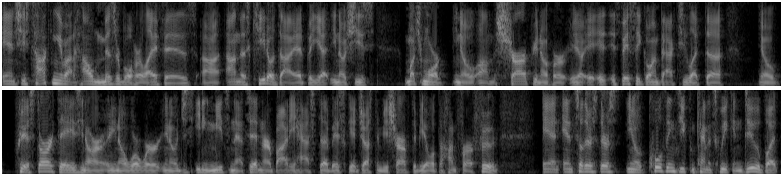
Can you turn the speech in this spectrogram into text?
And she's talking about how miserable her life is uh, on this keto diet, but yet, you know, she's much more, you know, um, sharp. You know, her, you know, it, it's basically going back to like the, you know, prehistoric days, you know, or, you know, where we're, you know, just eating meats and that's it. And our body has to basically adjust and be sharp to be able to hunt for our food. And, and so there's, there's, you know, cool things you can kind of tweak and do, but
